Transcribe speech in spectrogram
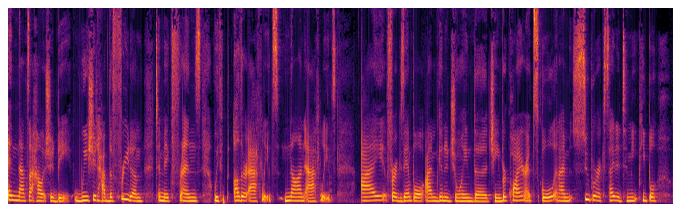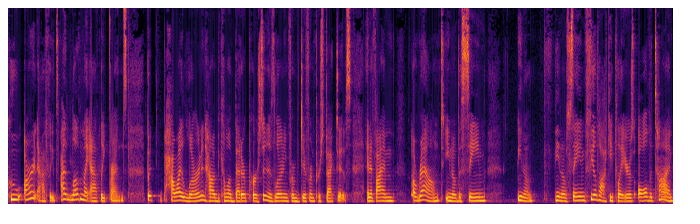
and that's not how it should be. We should have the freedom to make friends with other athletes, non athletes. I, for example, I'm going to join the chamber choir at school and I'm super excited to meet people who aren't athletes. I love my athlete friends, but how I learn and how I become a better person is learning from different perspectives. And if I'm around, you know, the same, you know, you know, same field hockey players all the time,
